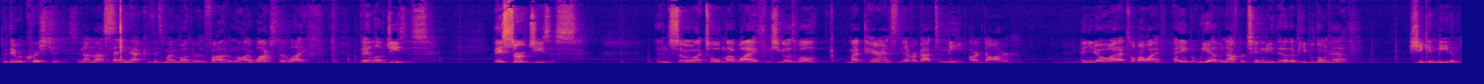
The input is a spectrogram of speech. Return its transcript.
but they were Christians. And I'm not saying that because it's my mother and father in law. I watched their life. They love Jesus, they serve Jesus. And so I told my wife, and she goes, Well, my parents never got to meet our daughter. And you know what? I told my wife, Hey, but we have an opportunity that other people don't have. She can meet him.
